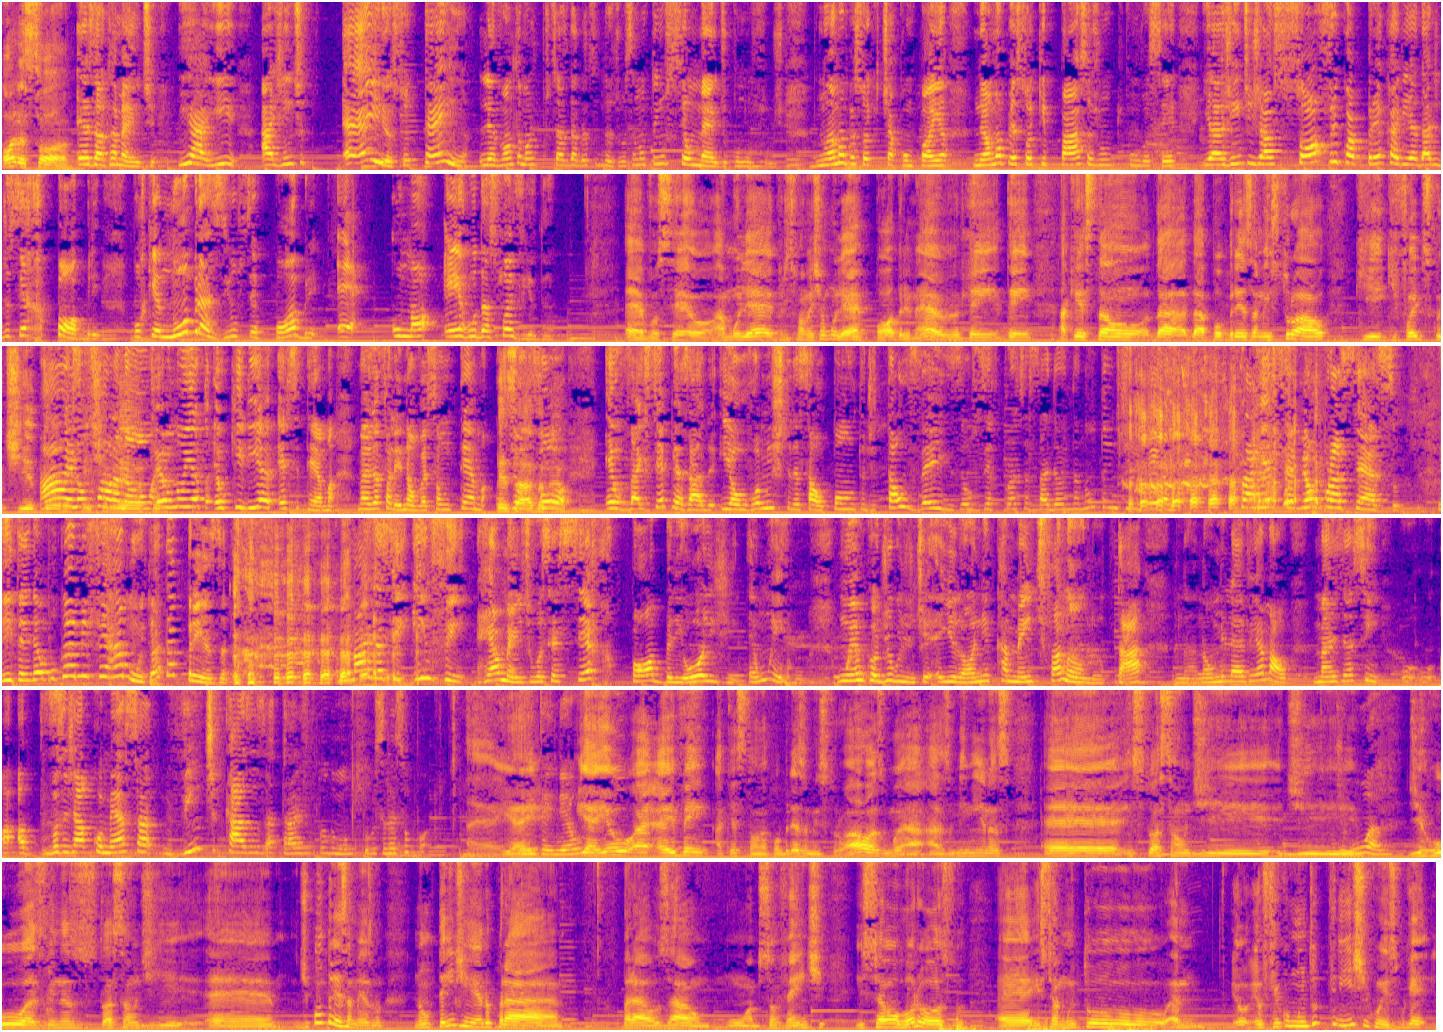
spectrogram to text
Olha só. Exatamente. E aí, a gente é isso, tem. Levanta a mão pro céu da graça de Deus. Você não tem o seu médico no SUS. Não é uma pessoa que te acompanha, não é uma pessoa que passa junto com você. E a gente já sofre com a precariedade de ser pobre. Porque no Brasil, ser pobre é o maior erro da sua vida. É, você, a mulher, principalmente a mulher pobre, né? Tem, tem a questão da, da pobreza menstrual, que, que foi discutido. Ai, não fala, não. Eu não ia. Eu queria esse tema, mas eu falei, não, vai ser um tema pesado, eu vou. Né? Eu, vai ser pesado e eu vou me estressar ao ponto de talvez eu ser processado. Eu ainda não tenho dinheiro pra receber um processo. Entendeu? Porque eu ia me ferrar muito, eu ia estar presa. Mas assim, enfim, realmente, você ser pobre hoje é um erro. Um erro que eu digo, gente, é ironicamente falando, tá? Não, não me levem a mal. Mas é assim, o, a, a, você já começa 20 casas atrás de todo mundo porque você não é seu pobre. É, e aí, Entendeu? E aí, eu, aí vem a questão da pobreza menstrual, as, as meninas é, em situação de, de. De rua. De rua, as meninas em situação de. É, de pobreza mesmo. Não tem dinheiro pra para usar um, um, absorvente, isso é horroroso. É, isso é muito. É, eu, eu fico muito triste com isso, porque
